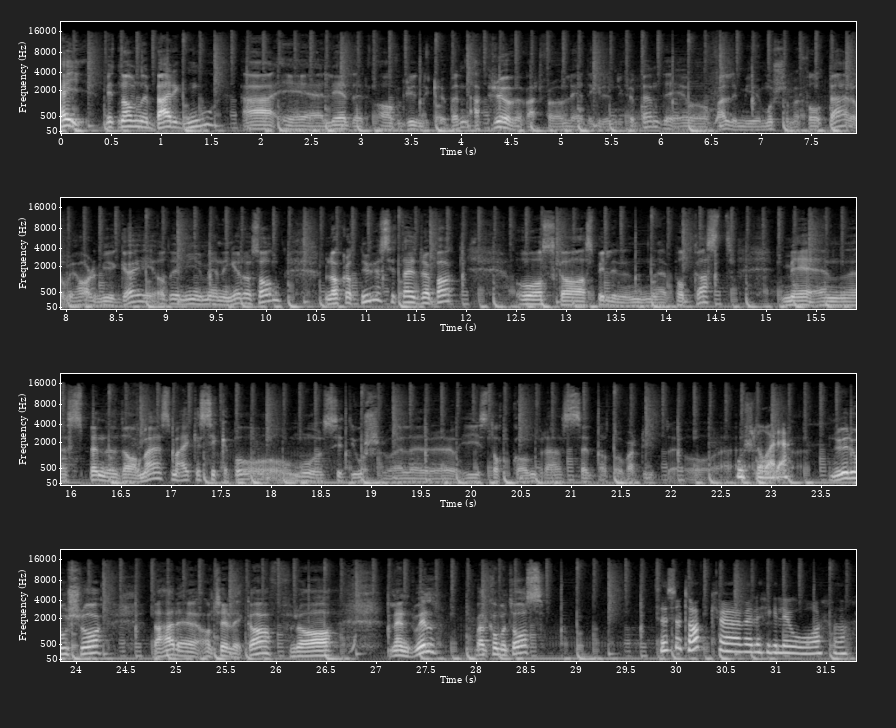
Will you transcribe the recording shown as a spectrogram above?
Hei, mitt navn er Berg Mo. Jeg er leder av Gründerklubben. Jeg prøver i hvert fall å lede Gründerklubben. Det er jo veldig mye morsomme folk der, og vi har det mye gøy, og det er mye meninger og sånn. Men akkurat nå sitter jeg i Drøbak og skal spille inn en podkast med en spennende dame som jeg ikke er sikker på om hun sitter i Oslo eller i Stockholm, for jeg har sett at hun har vært ute. Og, Oslo var det. Nå er det Oslo. Dette er Angelica fra Lendwill. Velkommen til oss. Tusen takk. Veldig hyggelig å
